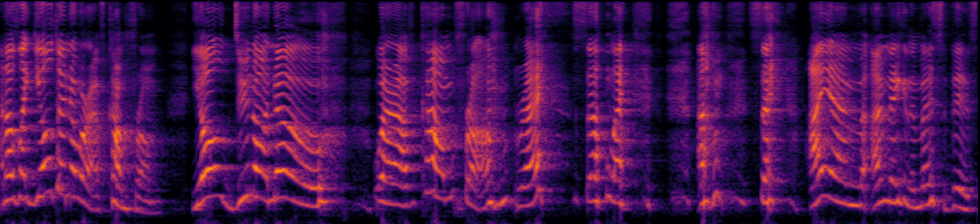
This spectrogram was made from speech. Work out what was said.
And I was like, y'all don't know where I've come from. Y'all do not know where I've come from, right? So like, um, so I am, I'm making the most of this.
